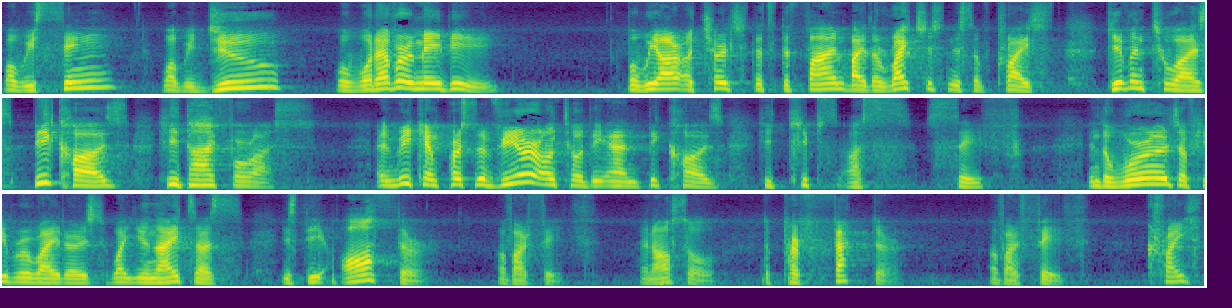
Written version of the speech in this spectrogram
what we sing, what we do, or whatever it may be, but we are a church that's defined by the righteousness of Christ given to us because He died for us. And we can persevere until the end because He keeps us safe. In the words of Hebrew writers, what unites us is the author of our faith and also the perfecter of our faith, Christ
